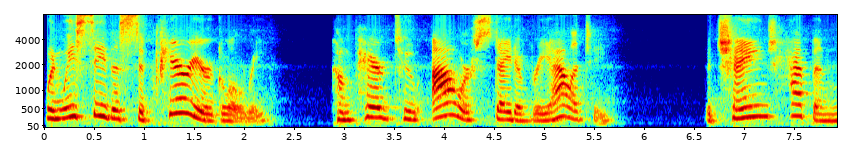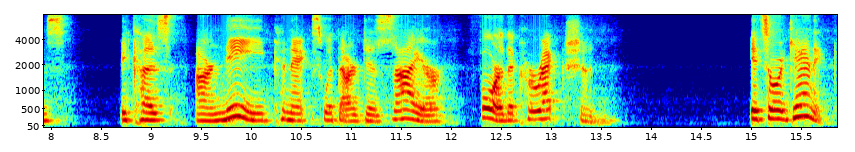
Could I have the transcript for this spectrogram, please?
When we see the superior glory compared to our state of reality, the change happens because our need connects with our desire for the correction. It's organic,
